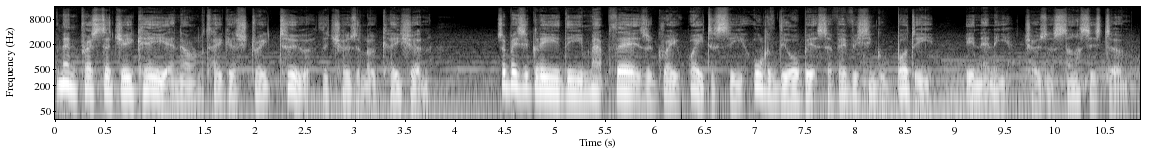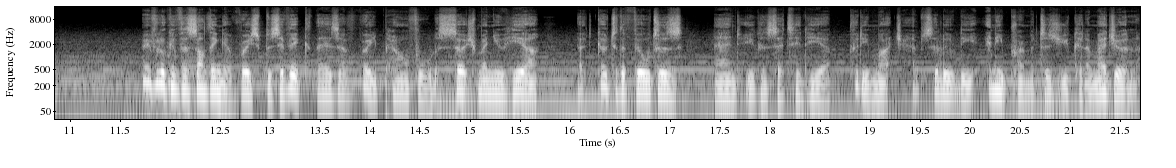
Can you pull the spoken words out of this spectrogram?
and then press the G key and it will take us straight to the chosen location. So basically the map there is a great way to see all of the orbits of every single body in any chosen star system. If you're looking for something very specific, there's a very powerful search menu here that go to the filters and you can set in here pretty much absolutely any parameters you can imagine.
